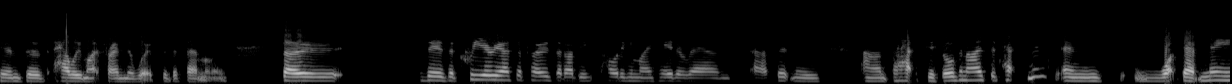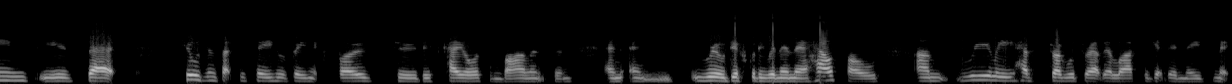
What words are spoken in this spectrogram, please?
terms of how we might frame the work with the family. So there's a query, I suppose, that I'll be holding in my head around uh, certainly um, perhaps disorganised attachment. And what that means is that children such as he who have been exposed to this chaos and violence and, and, and real difficulty within their household um, really have struggled throughout their life to get their needs met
